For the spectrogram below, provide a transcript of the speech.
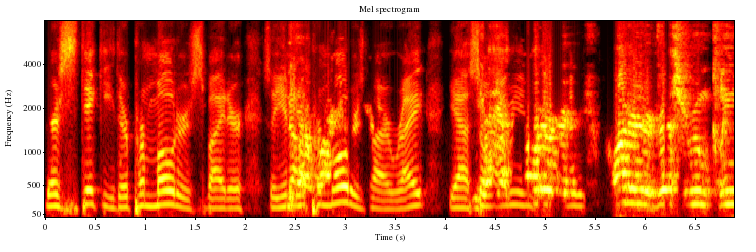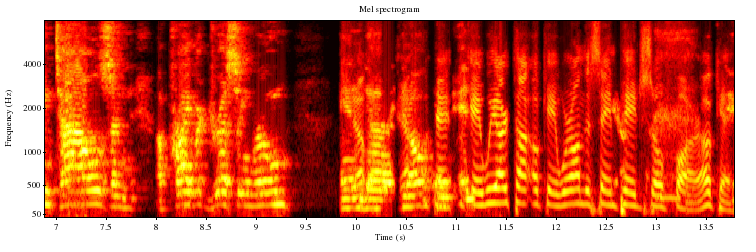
They're sticky. They're promoters, Spider. So you know Yeah, how right. promoters are, right? Yeah. So You I mean, water, in- water in the dressing room, clean towels, and a private dressing room, and Yep, uh, you know, okay, and, and okay, we are talking. Okay, we're on the same page so far. Okay,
